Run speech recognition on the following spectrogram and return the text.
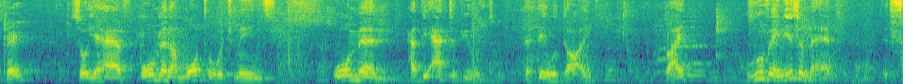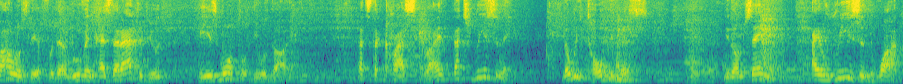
Okay? So you have all men are mortal, which means all men have the attribute that they will die. Right? Reuven is a man. It follows, therefore, that Reuven has that attribute. He is mortal. He will die. That's the classic, right? That's reasoning. Nobody told me this. You know what I'm saying? I reasoned what?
